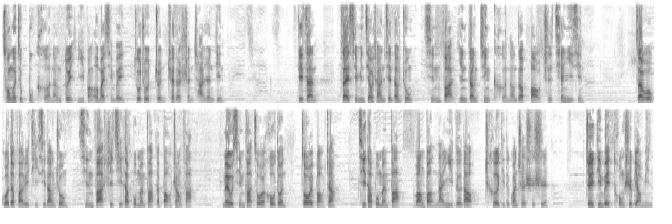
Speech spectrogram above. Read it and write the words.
从而就不可能对一房二卖行为做出准确的审查认定。第三，在刑民交叉案件当中，刑法应当尽可能的保持迁移性。在我国的法律体系当中，刑法是其他部门法的保障法。没有刑法作为后盾、作为保障，其他部门法往往难以得到彻底的贯彻实施。这一定位同时表明，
